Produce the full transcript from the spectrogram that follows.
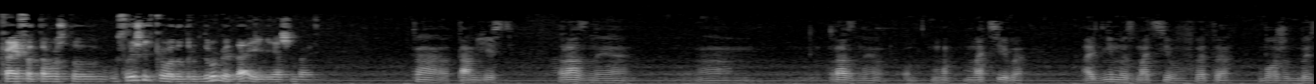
кайф от того, что услышать кого-то друг друга, да, или я ошибаюсь? Да, там есть разные, э, разные мотивы. Одним из мотивов это может быть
